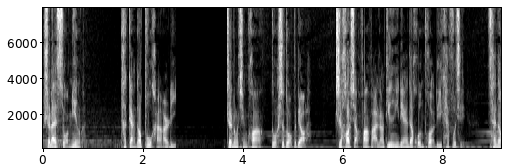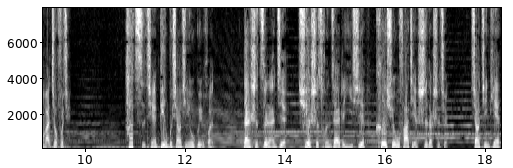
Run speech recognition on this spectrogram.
是来索命了。他感到不寒而栗。这种情况躲是躲不掉了，只好想方法让丁玉莲的魂魄离开父亲，才能挽救父亲。他此前并不相信有鬼魂，但是自然界确实存在着一些科学无法解释的事情，像今天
